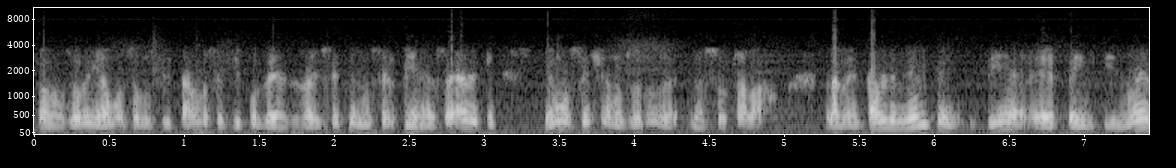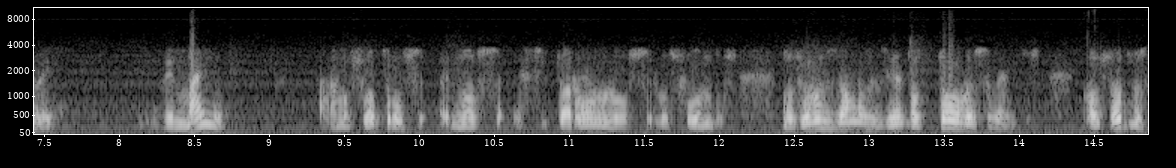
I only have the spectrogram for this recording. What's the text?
Cuando nosotros llegamos al hospital, los equipos de rayos X no servían. O sea, de que hemos hecho nosotros nuestro trabajo. Lamentablemente, día 29 eh, de mayo, a nosotros nos situaron los, los fondos. Nosotros estamos haciendo todos los eventos. Nosotros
